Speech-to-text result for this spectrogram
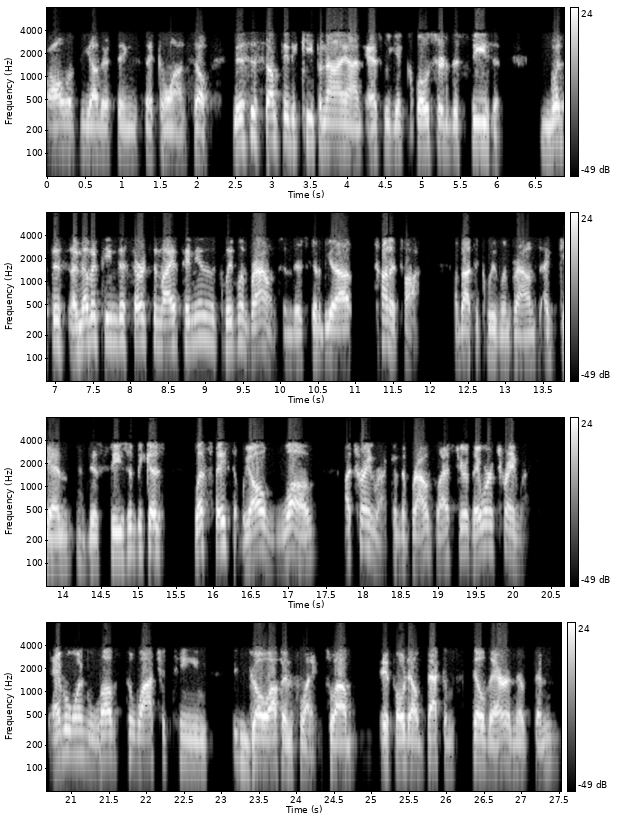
all of the other things that go on. So this is something to keep an eye on as we get closer to the season. What this another team this hurts, in my opinion, is the Cleveland Browns, and there's going to be a ton of talk about the Cleveland Browns again this season because let's face it, we all love a train wreck, and the Browns last year they were a train wreck. Everyone loves to watch a team go up in flames. Well, if Odell Beckham's still there, and there have been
